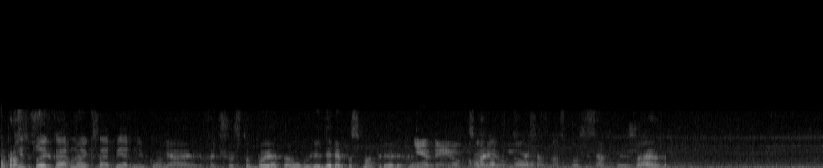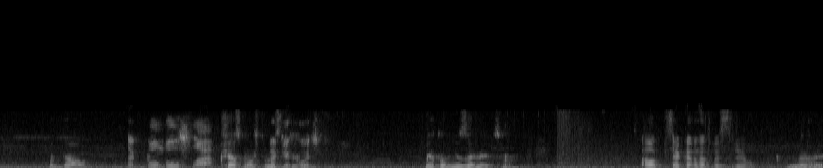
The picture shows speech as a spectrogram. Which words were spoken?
Он Не просто стой кормой к так сопернику. Я хочу, чтобы вы это увидели, посмотрели. Нет, это. я ее просто Смотри, вот я сейчас на 160 выезжаю, да? Отдал. Так, бомба ушла. Сейчас может выстрелить. Нет, он не заметил. А вот тебя корнет выстрелил. Да.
